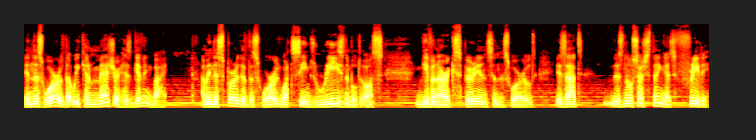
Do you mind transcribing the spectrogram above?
in this world that we can measure His giving by. I mean, the spirit of this world, what seems reasonable to us, given our experience in this world, is that there's no such thing as freely.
